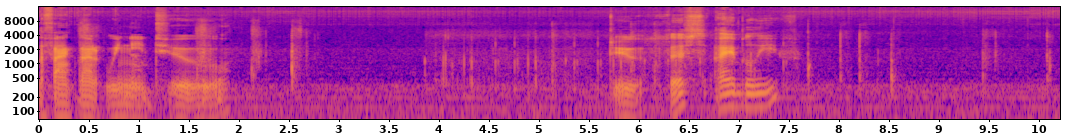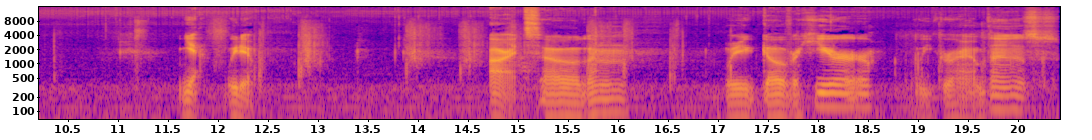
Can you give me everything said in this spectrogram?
the fact that we need to do this, I believe. Yeah, we do. Alright, so then we go over here, we grab this.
